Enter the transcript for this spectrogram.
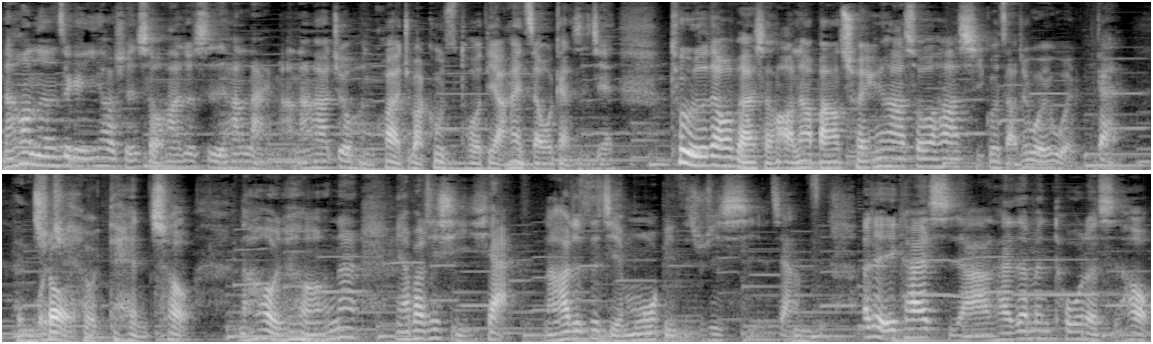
然后呢，这个一号选手他就是他来嘛，然后他就很快就把裤子脱掉，他也知道我赶时间，脱了脱掉，我本来想说哦，那要帮他吹，因为他说他洗过澡，就我一闻干。很臭，对，很臭。然后我就说，那你要不要去洗一下？然后他就自己摸鼻子就去洗这样子。而且一开始啊，他在那边脱的时候，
